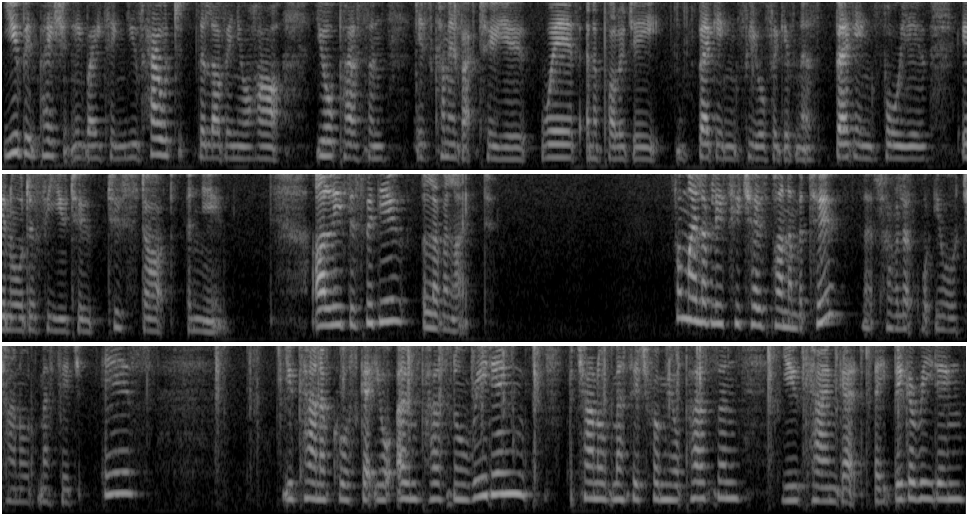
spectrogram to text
You've been patiently waiting. You've held the love in your heart. Your person is coming back to you with an apology, begging for your forgiveness, begging for you in order for you to, to start anew. I'll leave this with you. Love and light. For my lovelies who chose pile number two, let's have a look what your channeled message is. You can, of course, get your own personal reading, a channeled message from your person. You can get a bigger reading.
